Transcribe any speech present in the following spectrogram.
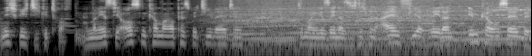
Nicht richtig getroffen. Wenn man jetzt die Außenkameraperspektive hätte, hätte man gesehen, dass ich nicht mit allen vier Rädern im Karussell bin.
